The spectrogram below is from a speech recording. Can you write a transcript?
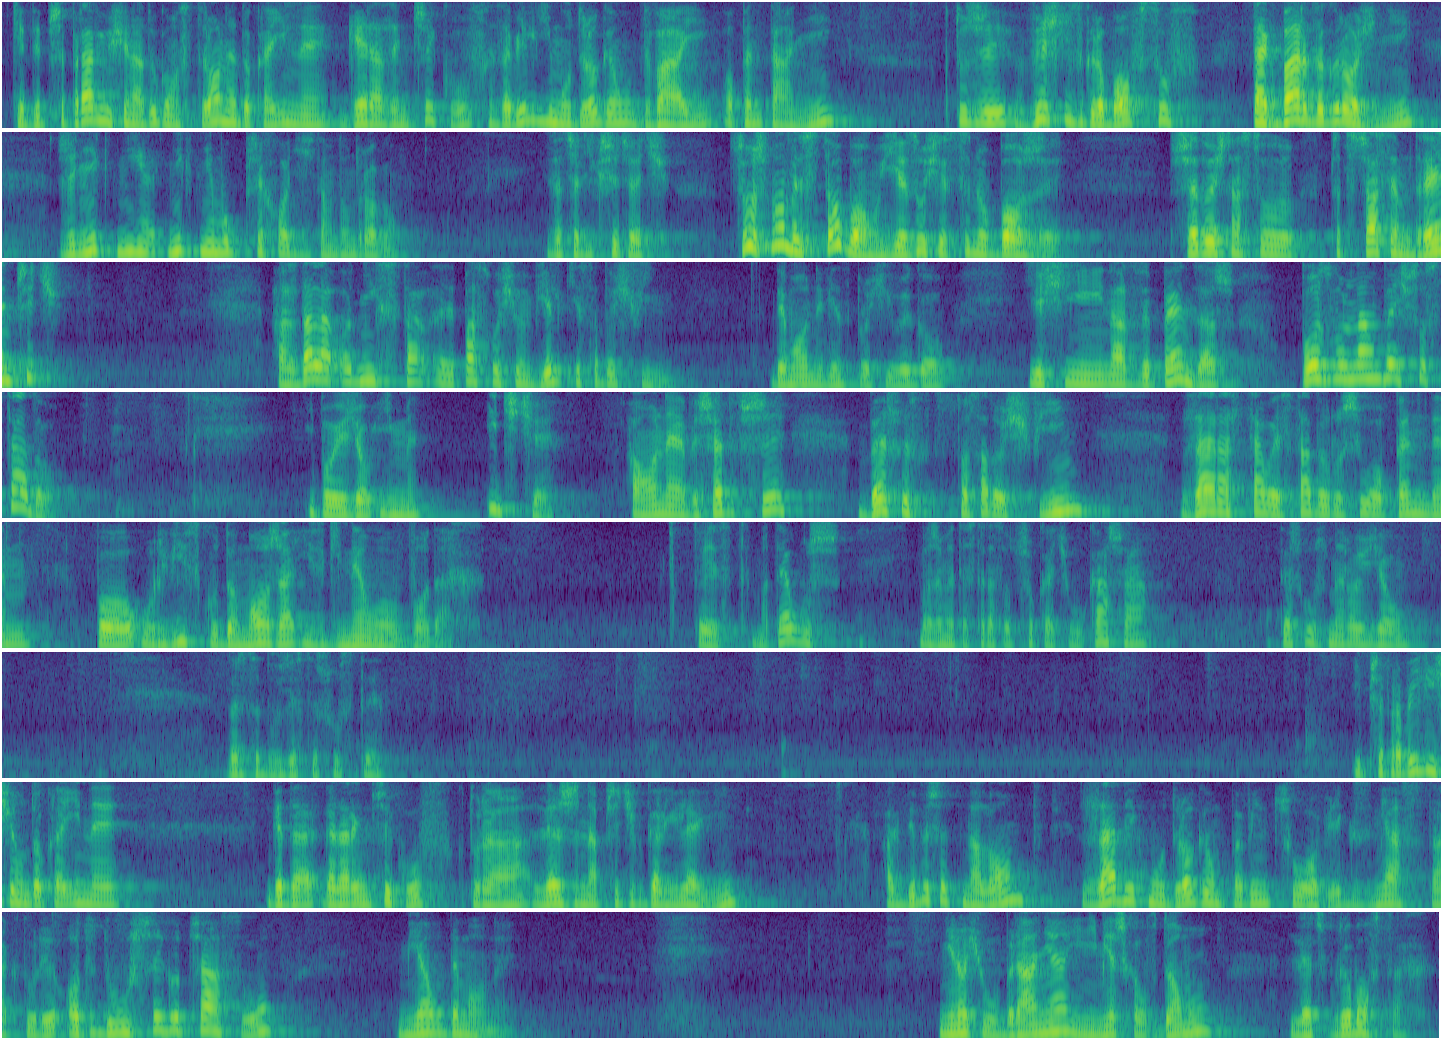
Kiedy przeprawił się na drugą stronę do krainy Gerazeńczyków, zabiegli mu drogę dwaj opętani, którzy wyszli z grobowców tak bardzo groźni, że nikt nie, nikt nie mógł przechodzić tamtą drogą. Zaczęli krzyczeć: Cóż mamy z Tobą, Jezusie, synu Boży? Przyszedłeś nas tu przed czasem dręczyć? A z dala od nich pasło się wielkie stado świń. Demony więc prosiły go: Jeśli nas wypędzasz, pozwól nam wejść w to stado. I powiedział im: Idźcie. A one, wyszedłszy, weszły w to stado świń Zaraz całe stado ruszyło pędem po urwisku do morza i zginęło w wodach. To jest Mateusz. Możemy też teraz odszukać Łukasza. Też ósmy rozdział, werset 26. I przeprawili się do krainy Gadaryńczyków, która leży naprzeciw Galilei, a gdy wyszedł na ląd, zabiegł mu drogę pewien człowiek z miasta, który od dłuższego czasu miał demony. Nie nosił ubrania i nie mieszkał w domu, lecz w grobowcach.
